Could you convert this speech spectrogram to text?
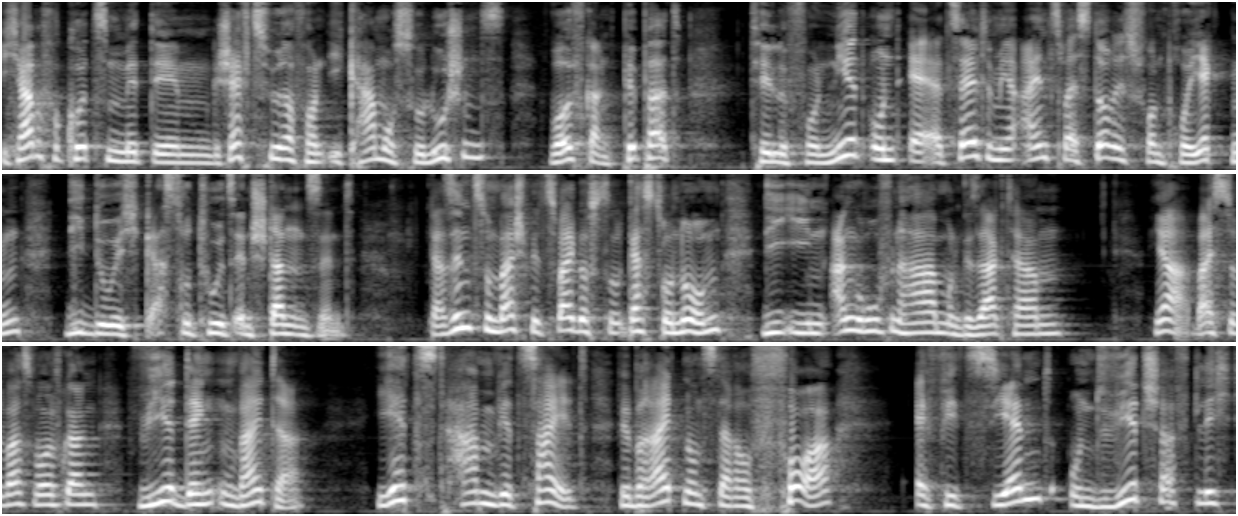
Ich habe vor kurzem mit dem Geschäftsführer von Icamo Solutions, Wolfgang Pippert, telefoniert und er erzählte mir ein, zwei Stories von Projekten, die durch GastroTools entstanden sind. Da sind zum Beispiel zwei Gastronomen, die ihn angerufen haben und gesagt haben, ja, weißt du was, Wolfgang, wir denken weiter. Jetzt haben wir Zeit. Wir bereiten uns darauf vor, effizient und wirtschaftlich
